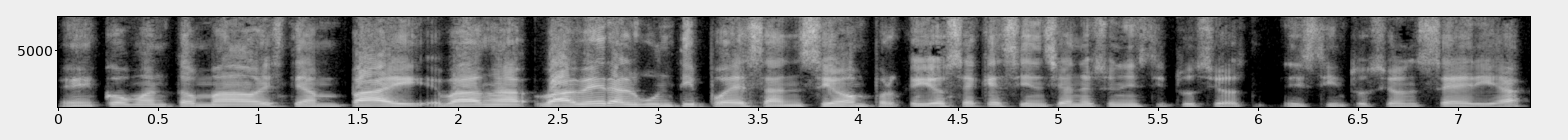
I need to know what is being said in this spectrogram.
Eh, ¿cómo han tomado este ampay? ¿Van a- ¿Va a haber algún tipo de sanción? Porque yo sé que Cienciano es una institución, institución seria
